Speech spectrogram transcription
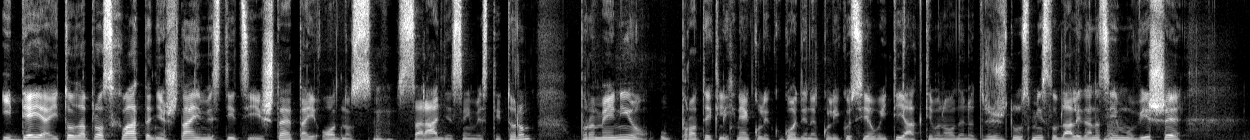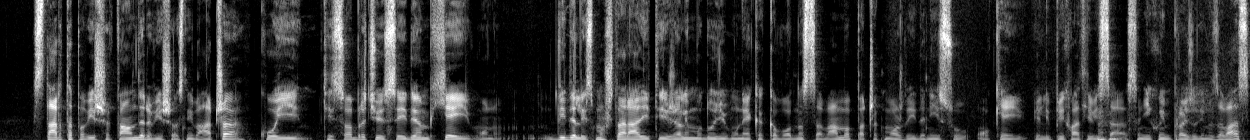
ideja i to zapravo shvatanje šta je investicija i šta je taj odnos mm -hmm. saradnje sa investitorom promenio u proteklih nekoliko godina koliko si evo i ti aktivan ovde na tržištu u smislu da li danas da. imamo više uh, startupa, više foundera, više osnivača, koji ti se obraćaju sa idejom, hej, ono, videli smo šta radite i želimo da uđemo u nekakav odnos sa vama, pa čak možda i da nisu ok ili prihvatljivi uh -huh. sa, mhm. sa njihovim proizvodima za vas.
